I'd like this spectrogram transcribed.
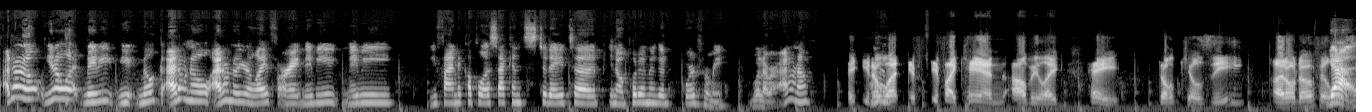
I don't know. You know what? Maybe you, milk. I don't know. I don't know your life. All right. Maybe maybe you find a couple of seconds today to you know put in a good word for me. Whatever. I don't know. Hey, you know what? If if I can, I'll be like, hey, don't kill Z. I don't know if he'll yeah.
